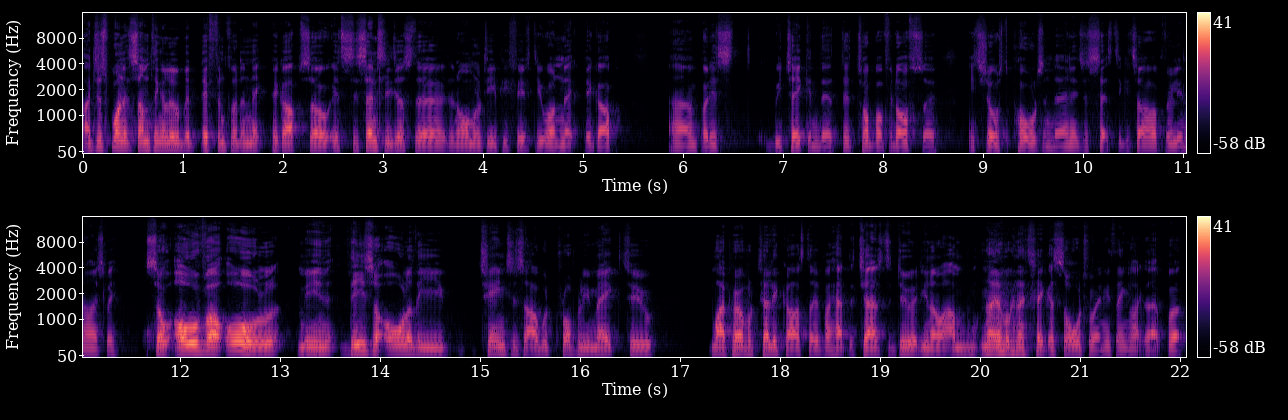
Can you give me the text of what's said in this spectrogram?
I just wanted something a little bit different for the neck pickup. So it's essentially just the, the normal DP51 neck pickup, um, but it's we taken the, the top of it off so it shows the poles in there and it just sets the guitar up really nicely. So overall, I mean, these are all of the changes I would probably make to my Purple Telecaster if I had the chance to do it. You know, I'm never going to take a saw to anything like that, but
